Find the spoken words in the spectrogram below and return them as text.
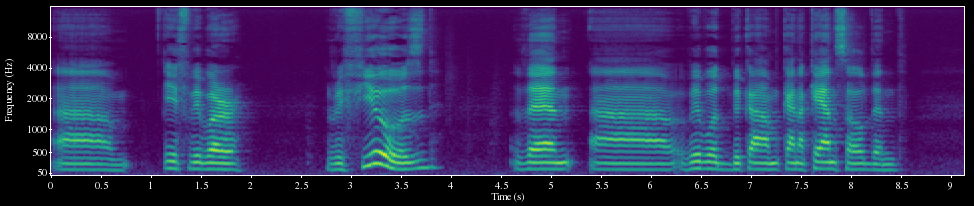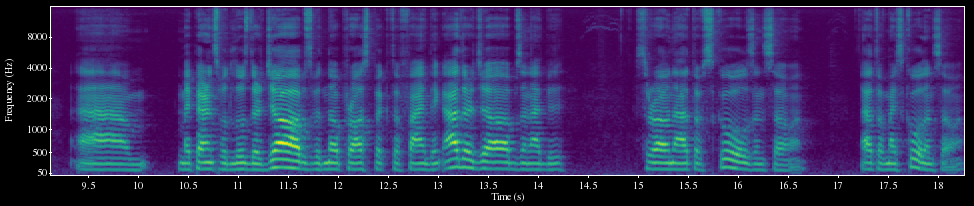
um, if we were refused, then uh, we would become kind of canceled and um, my parents would lose their jobs with no prospect of finding other jobs and I'd be thrown out of schools and so on, out of my school and so on.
